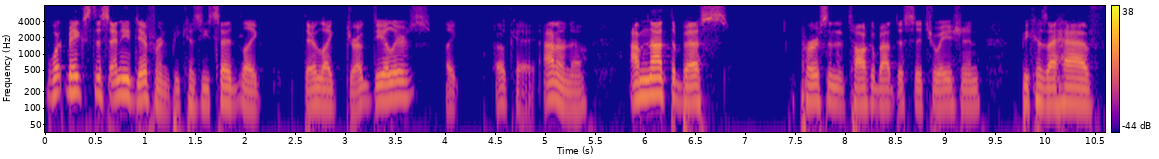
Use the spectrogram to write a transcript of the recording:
what makes this any different? Because he said like they're like drug dealers. Like, okay, I don't know. I'm not the best person to talk about this situation because I have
